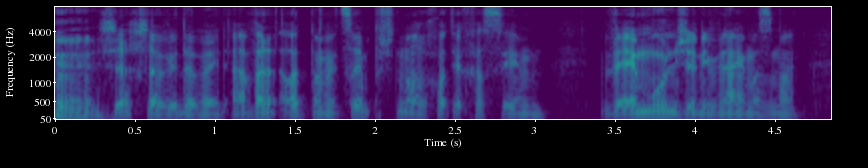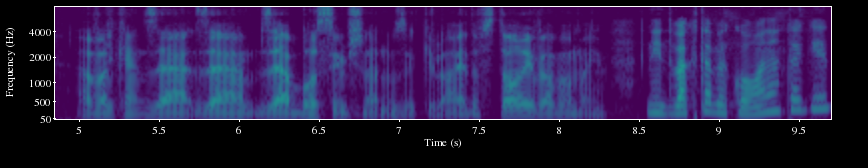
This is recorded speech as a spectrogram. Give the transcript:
שעכשיו ידבר איתם? אבל עוד פעם, יוצרים פשוט מערכות יחסים ואמון שנבנה עם הזמן. אבל כן, זה, זה, זה הבוסים שלנו, זה כאילו ה-Head of Story והבמאים. נדבקת בקורונה, תגיד?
